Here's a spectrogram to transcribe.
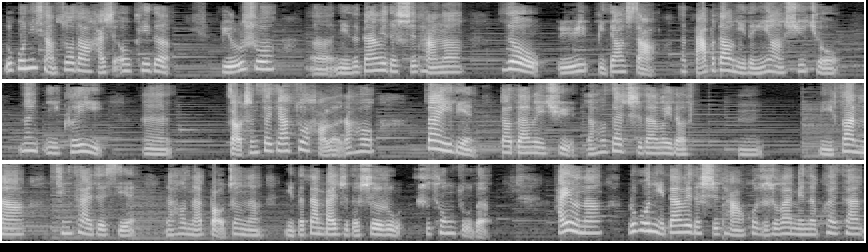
如果你想做到还是 OK 的，比如说，呃，你的单位的食堂呢，肉鱼比较少，那达不到你的营养需求，那你可以，嗯，早晨在家做好了，然后。带一点到单位去，然后再吃单位的，嗯，米饭呢、青菜这些，然后呢，保证呢你的蛋白质的摄入是充足的。还有呢，如果你单位的食堂或者是外面的快餐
